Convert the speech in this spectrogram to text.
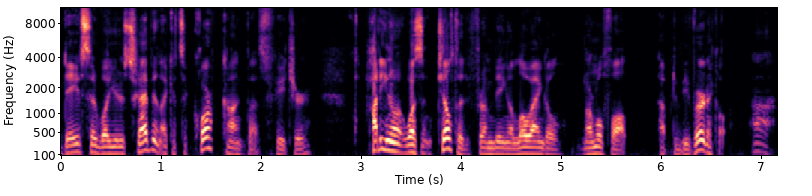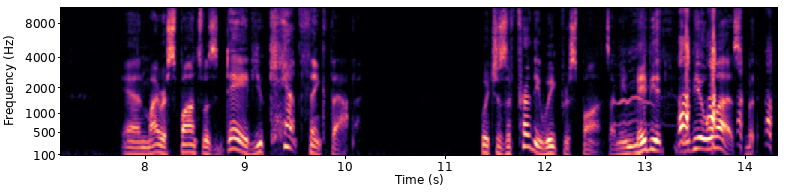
Dave said, Well, you're describing it like it's a core complex feature. How do you know it wasn't tilted from being a low angle normal fault up to be vertical? Ah. And my response was, Dave, you can't think that. Which is a fairly weak response. I mean, maybe it, maybe it was, but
